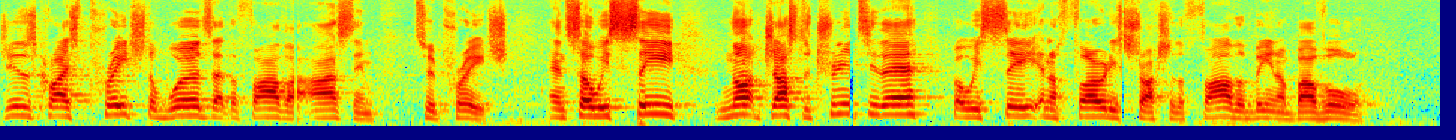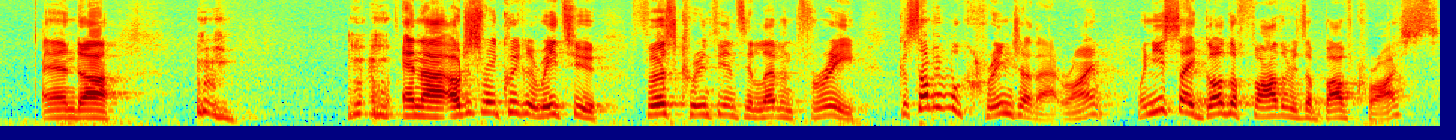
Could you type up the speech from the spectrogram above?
Jesus Christ preached the words that the Father asked him to preach. And so we see not just the Trinity there, but we see an authority structure, the Father being above all. And, uh, and uh, I'll just very quickly read to you 1 Corinthians 11.3, because some people cringe at that, right? When you say God the Father is above Christ,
